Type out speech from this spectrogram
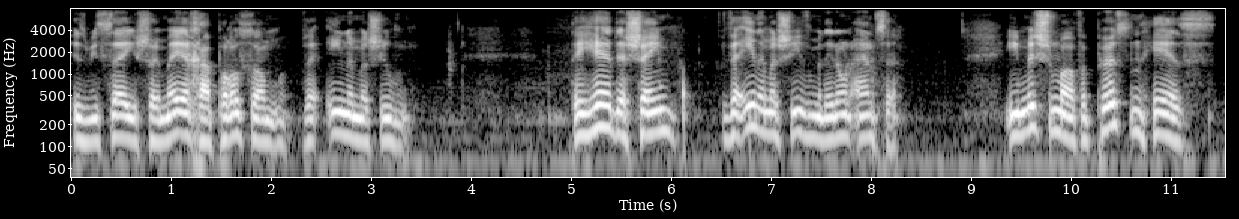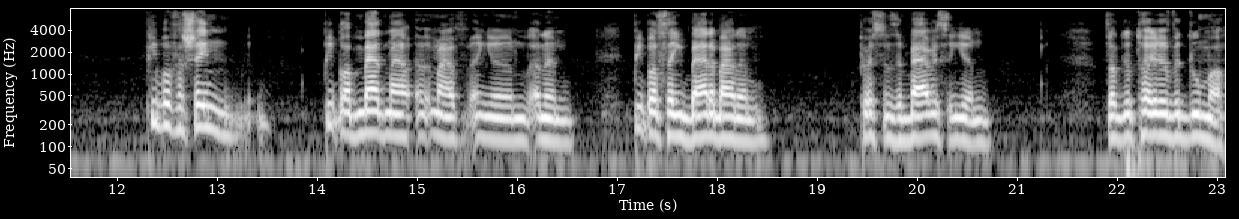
is we say shomeach haposom ve'ina mashuvim. They hear their shame ve'ina mashuvim and they don't answer. Imishma, if a person hears people for shame, people are bad uh, mouthing him, and people are saying bad about him, person's embarrassing him Sag der Teure Veduma.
